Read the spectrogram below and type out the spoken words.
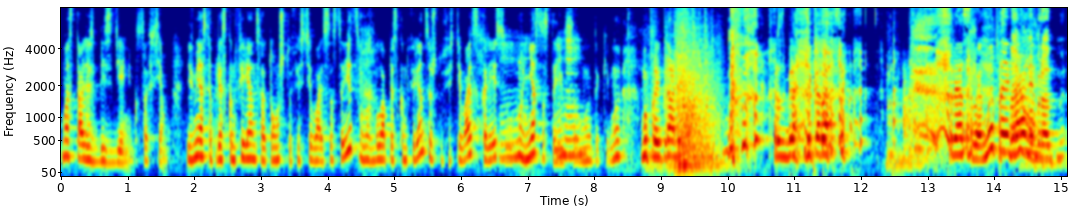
мы остались без денег совсем. И вместо пресс-конференции о том, что фестиваль состоится, у нас была пресс-конференция, что фестиваль, скорее всего, ну, не состоится. Мы такие, мы, мы проиграли, разбираем декорации. Стрессовые. Мы проиграли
